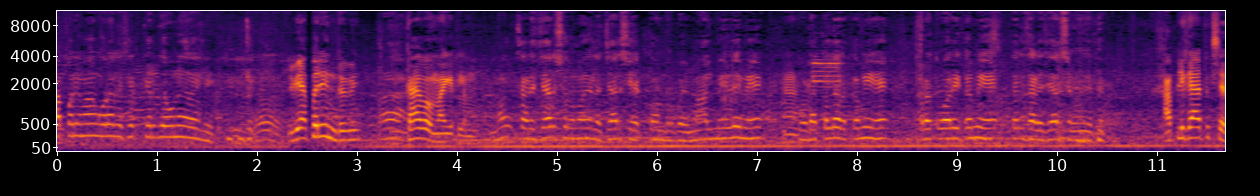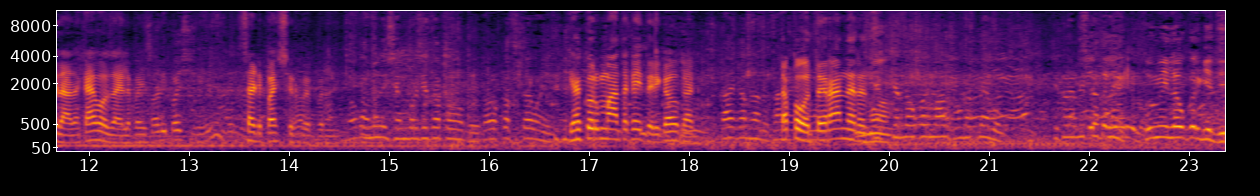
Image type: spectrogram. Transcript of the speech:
व्यापारी मागून राहिले शेतकरी देऊ नाही राहिले. व्यापारी ना तुम्ही? हा. काय भाव मागितलं मग? मग साडेचारशे रुपये मागितला चारशे एकावन्न रुपये. माल मिडियम आहे. थोडा कलर कमी आहे प्रतवारी कमी आहे तरी साडेचारशे मागितले. आपली काय अपेक्षा आहे दादा? काय भाव जायला पाहिजे? साडेपाचशे. रुपयेपर्यंत दोघांमध्ये शंभरचे तपा होतो तेव्हा कसं काय होईल घ्या करू मग आता काहीतरी का? काय काय करणार? टप्पा होतं राहणारच. शेतकरी लवकर माल सोडत नाही भाऊ. तिकडे विकत नाही. तुम्ही लवकर घेतली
